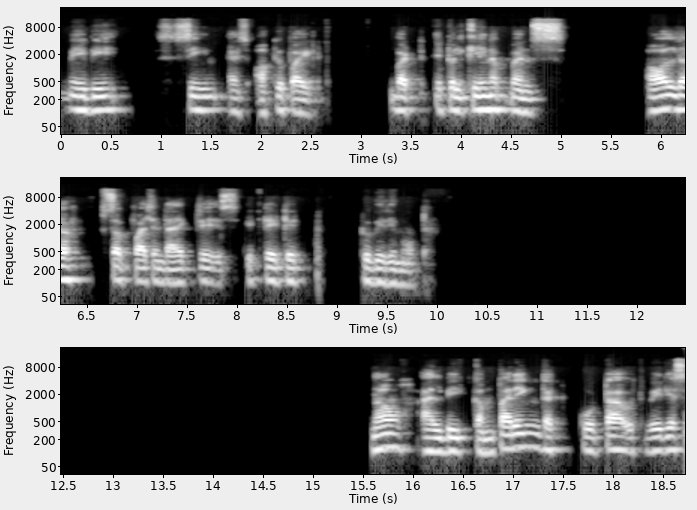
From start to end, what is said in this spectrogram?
may be seen as occupied, but it will clean up once all the subfiles and directories iterated to be removed. Now I'll be comparing that quota with various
